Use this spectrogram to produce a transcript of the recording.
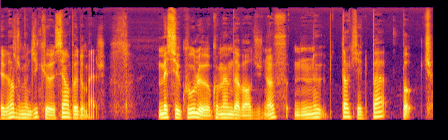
eh bien, je me dis que c'est un peu dommage. Mais c'est cool euh, quand même d'avoir du neuf. Ne t'inquiète pas, POC.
